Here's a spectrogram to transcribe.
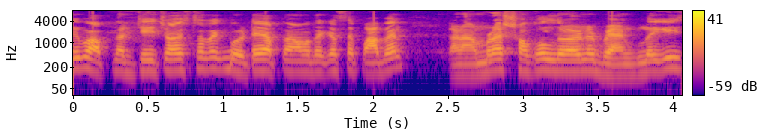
দেবো। আপনার যেই চয়েসটা থাকবে ওটাই আপনি আমাদের কাছে পাবেন। কারণ আমরা সকল ধরনের ব্র্যান্ডগুলোকেই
